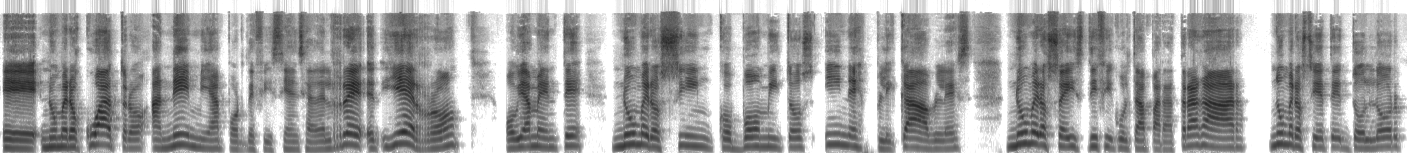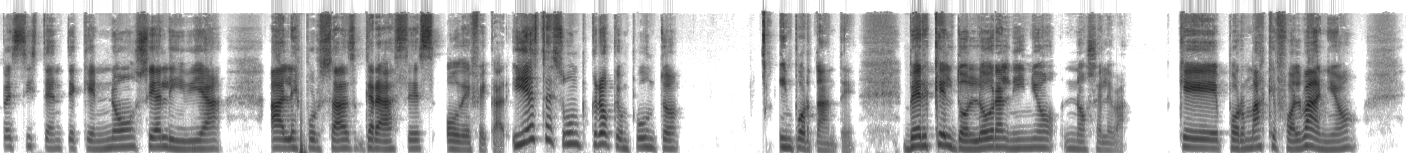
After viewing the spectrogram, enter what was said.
Eh, número cuatro, anemia por deficiencia del hierro. Obviamente, Número 5, vómitos inexplicables. Número 6, dificultad para tragar. Número 7, dolor persistente que no se alivia al expulsar gases o defecar. Y este es un, creo que un punto importante, ver que el dolor al niño no se le va, que por más que fue al baño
